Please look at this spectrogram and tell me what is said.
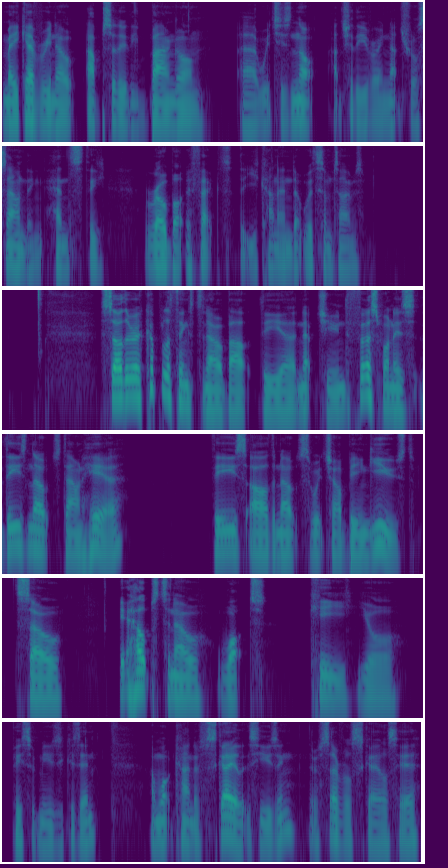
make every note absolutely bang on, uh, which is not actually very natural sounding. Hence the robot effect that you can end up with sometimes. So there are a couple of things to know about the uh, Neptune. The first one is these notes down here. These are the notes which are being used. So it helps to know what key your piece of music is in and what kind of scale it's using. There are several scales here.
